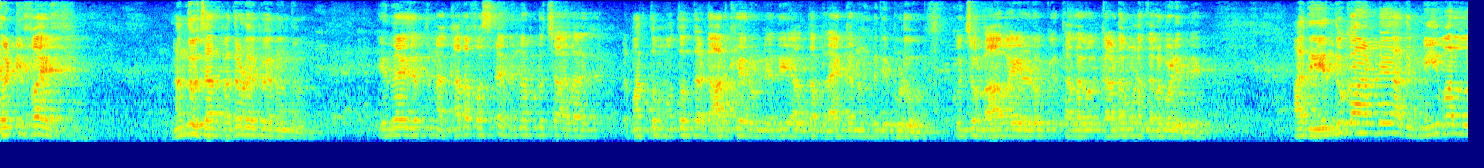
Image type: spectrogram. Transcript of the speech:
థర్టీ ఫైవ్ నందు చాలా పెద్దోడు అయిపోయాను నందు. ఇందాక చెప్తున్నా కథ ఫస్ట్ టైం విన్నప్పుడు చాలా మొత్తం మొత్తం అంతా డార్క్ హెయిర్ ఉండేది అంతా బ్లాక్గా ఉండేది. ఇప్పుడు కొంచెం లావ్ అయ్యాడు తల గడ కూడా తెలబడింది. అది ఎందుక అంటే అది మీ వల్ల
